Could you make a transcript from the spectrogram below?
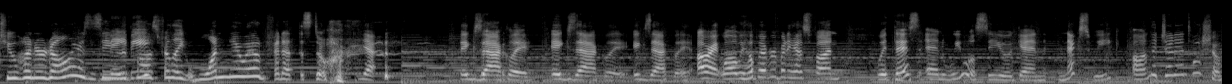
$200 the same Maybe. cost for like one new outfit at the store. Yeah. exactly. Exactly. Exactly. All right. Well, we hope everybody has fun with this, and we will see you again next week on the Jen and Tosh Show.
